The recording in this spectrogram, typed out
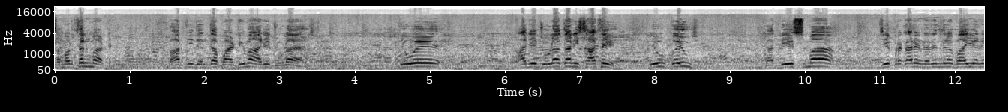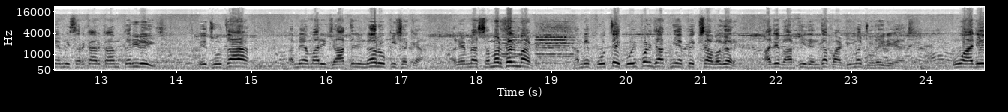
સમર્થન માટે ભારતીય જનતા પાર્ટીમાં આજે જોડાયા છે. તેઓએ આજે જોડાતાની સાથે એવું કહ્યું છે કે આ દેશમાં જે પ્રકારે નરેન્દ્રભાઈ અને એમની સરકાર કામ કરી રહી છે, એ જોતાં અમે અમારી જાતને ન રોકી શક્યા અને એમના સમર્થન માટે અમે પોતે કોઈ પણ જાતની અપેક્ષા વગર આજે ભારતીય જનતા પાર્ટીમાં જોડાઈ રહ્યા છે. હું આજે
